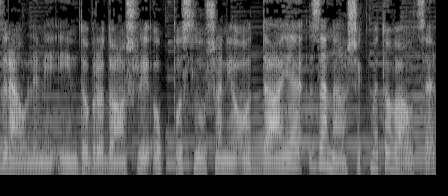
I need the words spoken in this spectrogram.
Pozdravljeni in dobrodošli ob poslušanju oddaje za naše kmetovalce.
